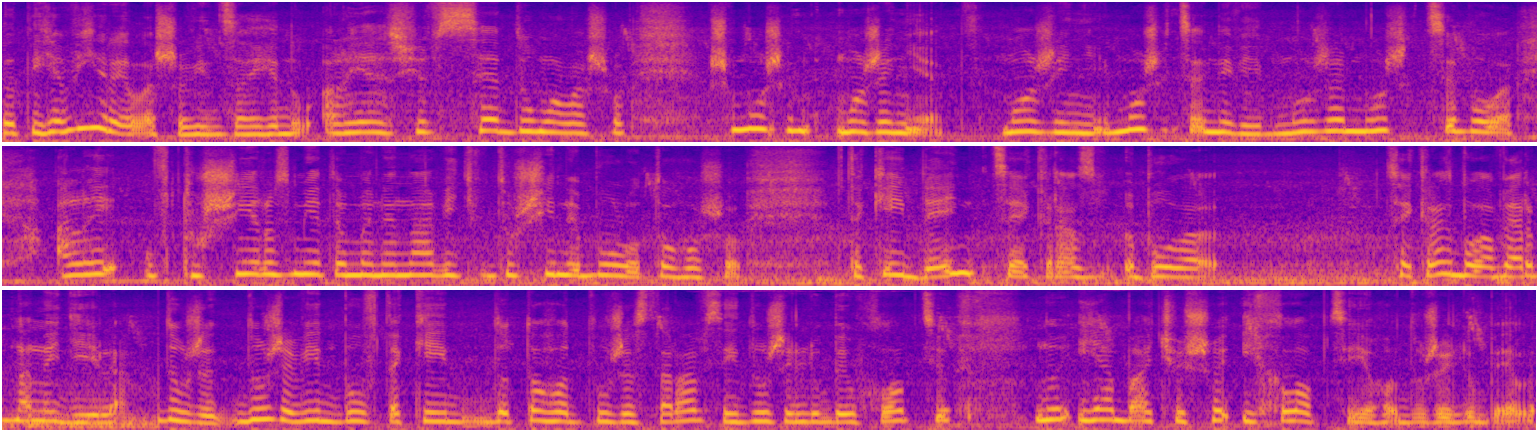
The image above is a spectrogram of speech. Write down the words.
От я вірила, що він загинув, але я ще все думала, що, що може, може ні, може ні, може це не він, може, може це було. Але в душі, розумієте, в мене навіть в душі не було того, що в такий день це якраз була це якраз була вербна неділя. Дуже дуже він був такий до того дуже старався і дуже любив хлопців. Ну і я бачу, що і хлопці його дуже любили.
